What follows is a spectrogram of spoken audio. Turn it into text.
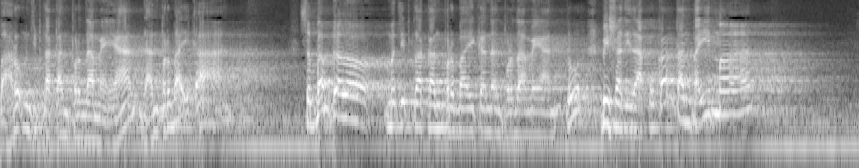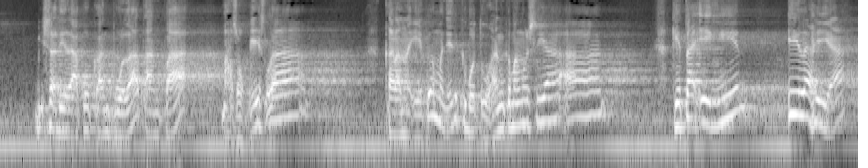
baru menciptakan perdamaian dan perbaikan. Sebab kalau menciptakan perbaikan dan perdamaian itu bisa dilakukan tanpa iman. Bisa dilakukan pula tanpa masuk Islam. Karena itu menjadi kebutuhan kemanusiaan. Kita ingin ilahiyah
